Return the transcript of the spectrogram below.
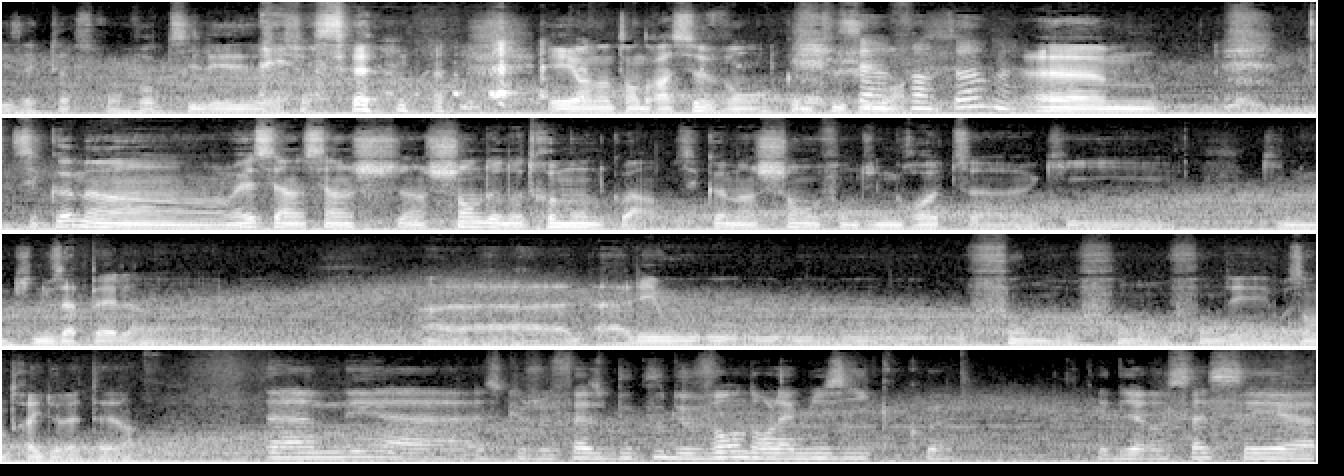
les, acteurs seront ventilés sur scène et on entendra ce vent comme toujours. C'est un fantôme. C'est comme un, ouais, c'est un, un, chant de notre monde, quoi. C'est comme un chant au fond d'une grotte euh, qui, qui, nous, qui, nous, appelle à, aller au, fond, au fond, au fond des, aux entrailles de la terre. Ça a amené à ce que je fasse beaucoup de vent dans la musique, quoi. C'est-à-dire ça, c'est euh,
